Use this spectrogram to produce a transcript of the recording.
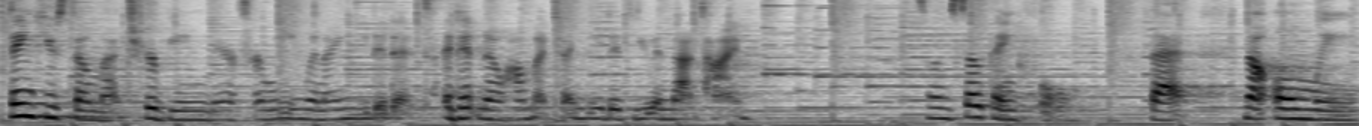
Thank you so much for being there for me when I needed it. I didn't know how much I needed you in that time. So I'm so thankful that not only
